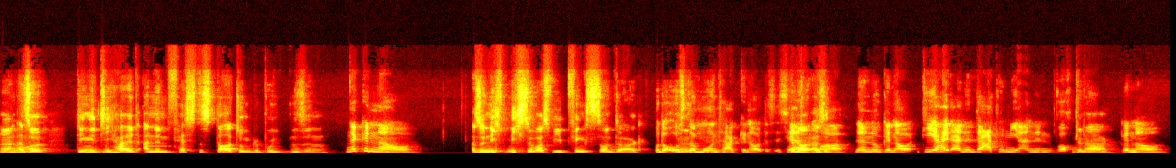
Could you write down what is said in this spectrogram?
Ja. Also Dinge, die halt an ein festes Datum gebunden sind. Na genau. Also nicht, nicht sowas wie Pfingstsonntag. Oder Ostermontag, genau. Das ist ja Genau, immer, also- ne, nur genau. Die halt an den Datum, nie an den Wochentag. Genau.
